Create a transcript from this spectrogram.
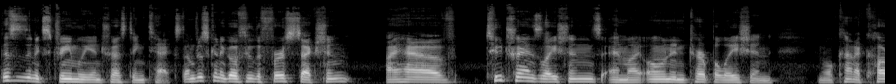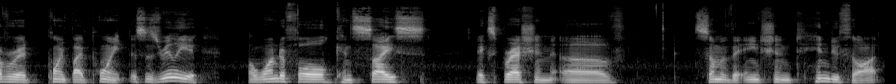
This is an extremely interesting text. I'm just going to go through the first section. I have two translations and my own interpolation, and we'll kind of cover it point by point. This is really a wonderful, concise expression of some of the ancient Hindu thought.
